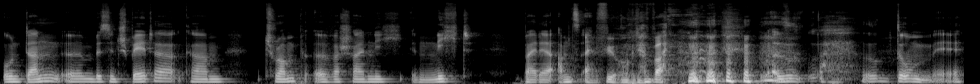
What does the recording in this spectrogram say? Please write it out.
Und dann äh, ein bisschen später kam Trump äh, wahrscheinlich nicht bei der Amtseinführung dabei. also so dumm, ey.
